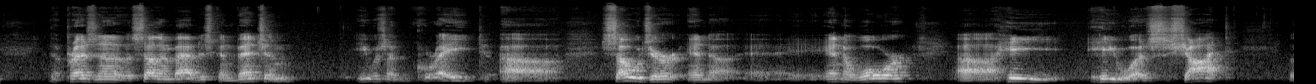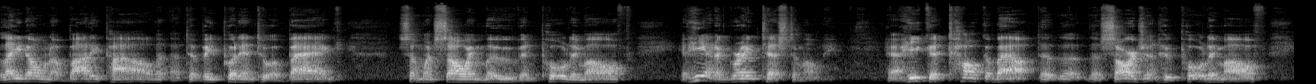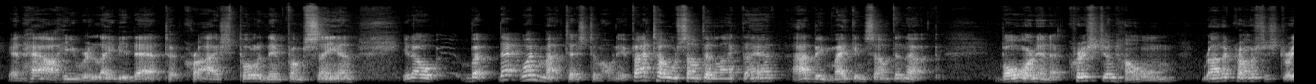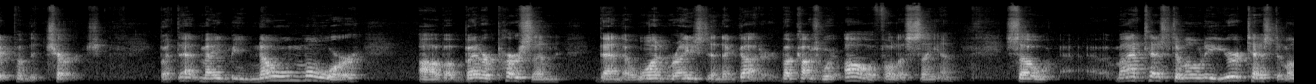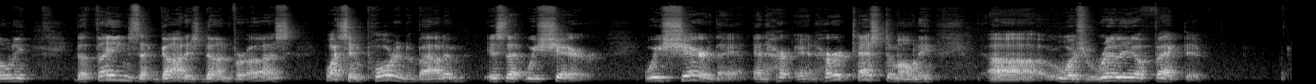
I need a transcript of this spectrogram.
the president of the Southern Baptist Convention. He was a great uh, soldier in, uh, in the war. Uh, he, he was shot laid on a body pile uh, to be put into a bag. Someone saw him move and pulled him off. And he had a great testimony. Uh, he could talk about the, the, the sergeant who pulled him off and how he related that to Christ pulling him from sin. You know, but that wasn't my testimony. If I told something like that, I'd be making something up. Born in a Christian home right across the street from the church. But that made me no more of a better person than the one raised in the gutter because we're all full of sin. So, my testimony, your testimony, the things that God has done for us, what's important about Him is that we share. We share that. And her, and her testimony uh, was really effective.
